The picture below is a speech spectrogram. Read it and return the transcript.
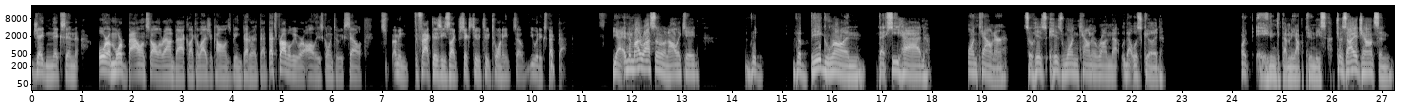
Jaden Nixon or a more balanced all around back like Elijah Collins being better at that. That's probably where Ollie's going to excel. I mean, the fact is he's like 6'2, 220. So you would expect that. Yeah. And then my last note on Ollie Cade, the the big run that he had on counter So his his one counter run that that was good. Or he didn't get that many opportunities. Josiah Johnson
